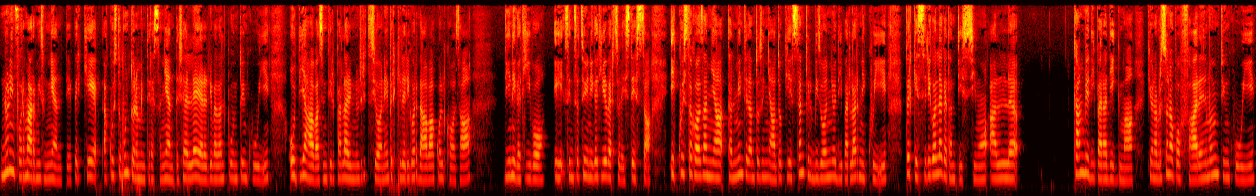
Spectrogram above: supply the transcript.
non informarmi su niente perché a questo punto non mi interessa niente, cioè lei era arrivata al punto in cui odiava sentir parlare di nutrizione perché le ricordava qualcosa di negativo e sensazioni negative verso lei stessa. E questa cosa mi ha talmente tanto segnato che sento il bisogno di parlarne qui perché si ricollega tantissimo al cambio di paradigma che una persona può fare nel momento in cui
